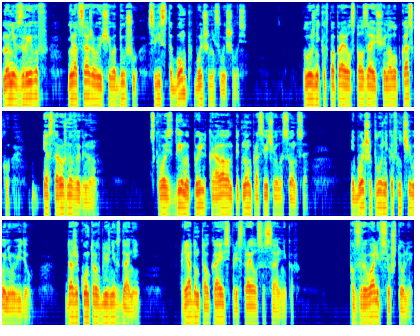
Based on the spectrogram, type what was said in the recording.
но ни взрывов, ни надсаживающего душу свиста бомб больше не слышалось. Плужников поправил сползающую на лоб каску и осторожно выглянул. Сквозь дым и пыль кровавым пятном просвечивало солнце. И больше Плужников ничего не увидел, даже контуров ближних зданий, Рядом, толкаясь, пристраивался Сальников. Повзрывали все, что ли?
